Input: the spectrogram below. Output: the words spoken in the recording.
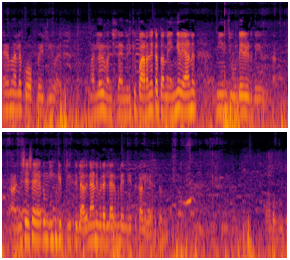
ഞാൻ നല്ല കോപ്പറേറ്റീവ് ആയിരുന്നു. നല്ലൊരു മനുഷ്യനായിരുന്നു. എനിക്ക് പറഞ്ഞൊക്കെ തന്നെ എങ്ങനെയാണ് മീൻ ചൂണ്ടയിലിടുന്നത് അതിനുശേഷം അയാൾക്ക് മീൻ കിട്ടിയിട്ടില്ല. അതിനാണ് ഇവരെല്ലാവരും കൂടെ എന്നിട്ട് കളിയാക്കുന്നത്. ആടെ പൂച്ച?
